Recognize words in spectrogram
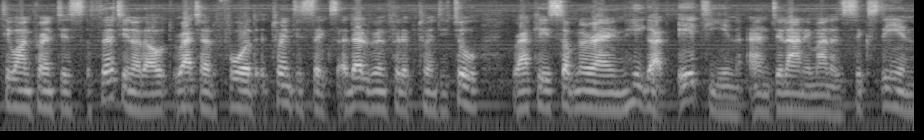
T1 Prentice 30 not out, Rachad Ford 26, Adelvin Phillip 22, Raki Submarine he got 18 and Jelani Manners 16.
